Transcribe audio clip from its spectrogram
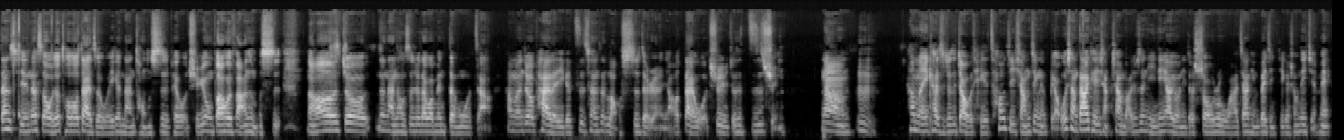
但是其实那时候我就偷偷带着我一个男同事陪我去，因为我不知道会发生什么事。然后就那男同事就在外面等我，这样他们就派了一个自称是老师的人，然后带我去就是咨询。那嗯。他们一开始就是叫我填超级详尽的表，我想大家可以想象吧，就是你一定要有你的收入啊、家庭背景、几个兄弟姐妹，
